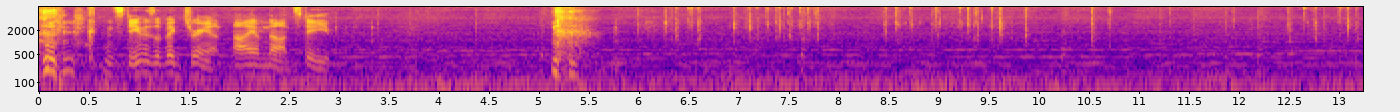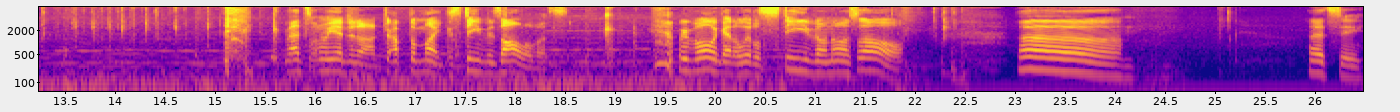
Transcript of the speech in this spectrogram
Steve is a big Trant. I am not Steve. That's what we ended on. Drop the mic. Steve is all of us. We've all got a little Steve on us all. Oh. Let's see.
